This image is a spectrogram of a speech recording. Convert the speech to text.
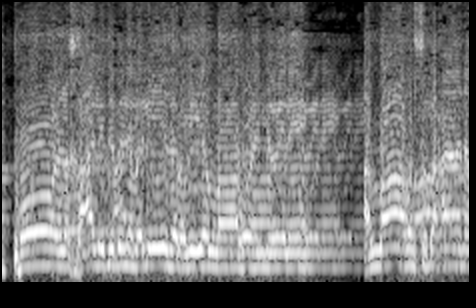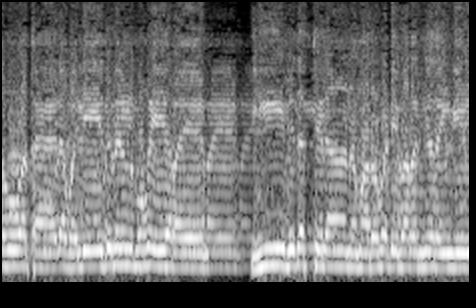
അപ്പോൾ ഖാലിദ് ബിൻ വലീദ് റളിയല്ലാഹു അൻഹുവിനെ അല്ലാഹു സുബ്ഹാനഹു വ തആല വലീദ് ബിൻ ഈ വിധത്തിലാണ് മറുപടി പറഞ്ഞതെങ്കിൽ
